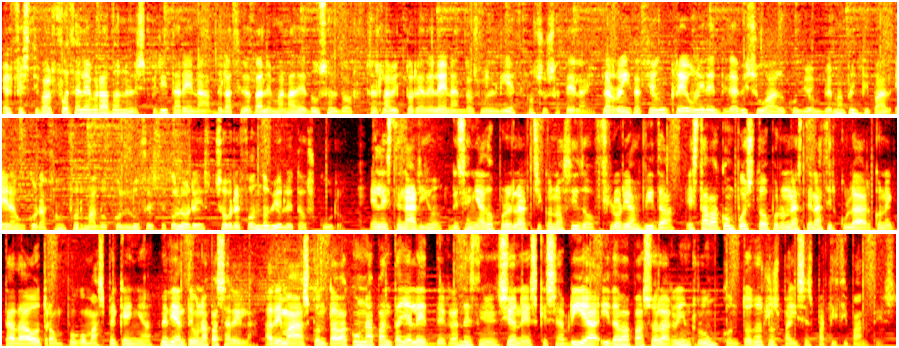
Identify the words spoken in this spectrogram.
El festival fue celebrado en el Spirit Arena de la ciudad alemana de Düsseldorf tras la victoria de Lena en 2010 con su Satellite. La organización creó una identidad visual cuyo emblema principal era un corazón formado con luces de colores sobre fondo violeta oscuro. El escenario, diseñado por el archiconocido Florian Vida, estaba compuesto por una escena circular conectada a otra un poco más pequeña mediante una pasarela. Además, contaba con una pantalla LED de grandes dimensiones que se abría y daba paso a la Green Room con todos los países participantes.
